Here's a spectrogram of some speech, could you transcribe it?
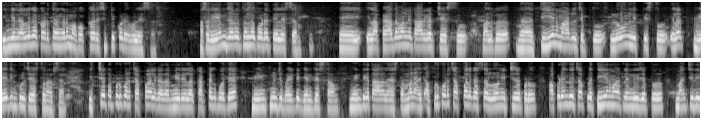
ఇన్ని నెలలుగా కడుతున్నాం కానీ మాకు ఒక్క రిసిప్ట్ కూడా ఇవ్వలేదు సార్. అసలు ఏం జరుగుతుందో కూడా తెలియదు సార్. ఇలా పేదవాళ్ళని టార్గెట్ చేస్తూ వాళ్ళకు తీయని మాటలు చెప్తూ లోన్లు ఇప్పిస్తూ ఇలా వేధింపులు చేస్తున్నారు సార్. ఇచ్చేటప్పుడు కూడా చెప్పాలి కదా మీరు ఇలా కట్టకపోతే మీ ఇంటి నుంచి బయటికి గెంటేస్తాం మీ ఇంటికి తాళాలేస్తాం మరి అప్పుడు కూడా చెప్పాలి కదా సార్ లోన్ ఇచ్చేటప్పుడు. అప్పుడు ఎందుకు చెప్పలేదు తీయని మాటలు ఎందుకు చెప్పారు మంచిది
